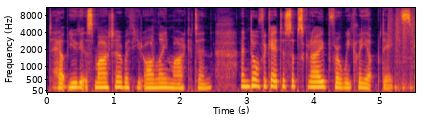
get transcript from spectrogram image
to help you get smarter with your online marketing. And don't forget to subscribe for weekly updates.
